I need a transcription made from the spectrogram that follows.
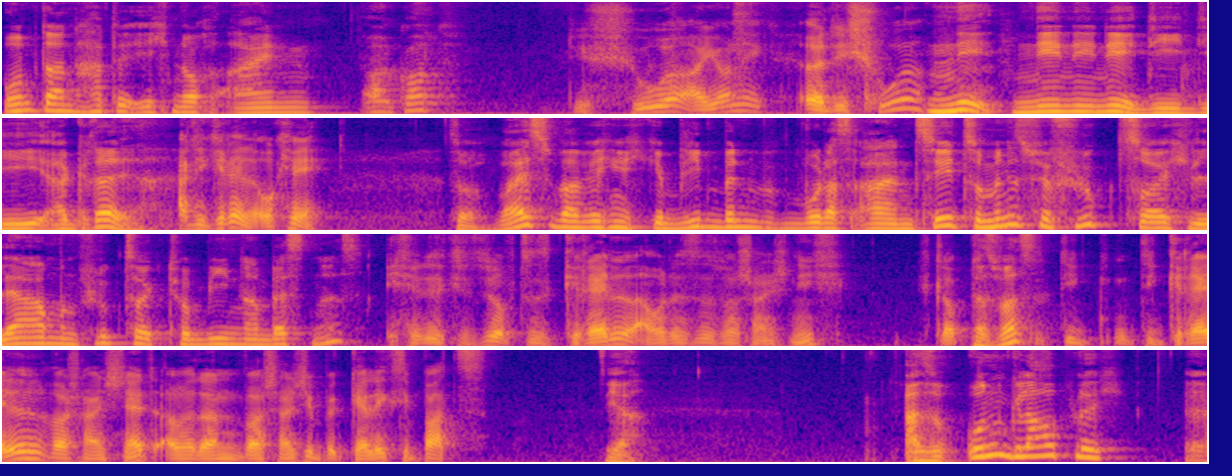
Und dann hatte ich noch ein, oh Gott, Die Schuhe, Ionic? Äh, die Schuhe? nee, nee, nee, nee, die, die Agrell. Ah, die Grill, okay. So, weißt du, bei welchen ich geblieben bin, wo das ANC zumindest für Flugzeuglärm und Flugzeugturbinen am besten ist? Ich hätte gesagt, auf das Grell, aber das ist wahrscheinlich nicht. Ich glaube, Das was? Die, die Grell wahrscheinlich nicht, aber dann wahrscheinlich die Galaxy Buds. Ja. Also unglaublich. Äh,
